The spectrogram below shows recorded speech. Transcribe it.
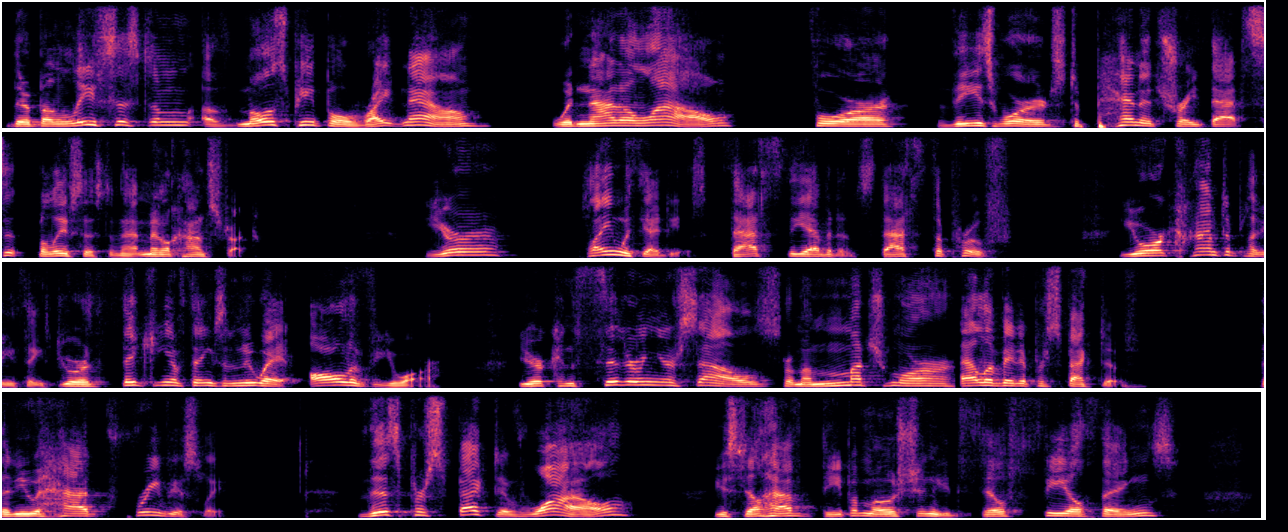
Their belief system of most people right now would not allow for these words to penetrate that belief system, that mental construct. You're playing with the ideas. That's the evidence. That's the proof. You're contemplating things. You're thinking of things in a new way. All of you are. You're considering yourselves from a much more elevated perspective than you had previously. This perspective, while you still have deep emotion, you still feel things,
